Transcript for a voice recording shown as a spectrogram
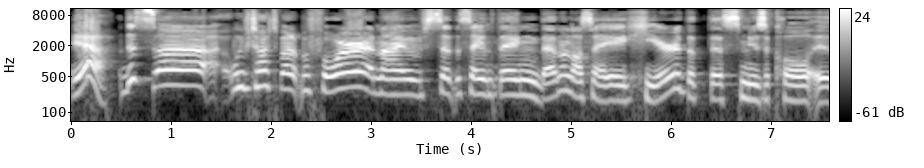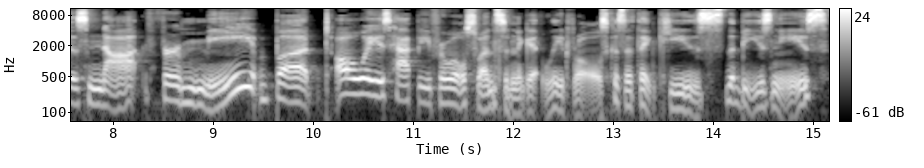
Yeah, this uh we've talked about it before and I've said the same thing then and I'll say here that this musical is not for me, but always happy for Will Swenson to get lead roles cuz I think he's the bee's knees.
